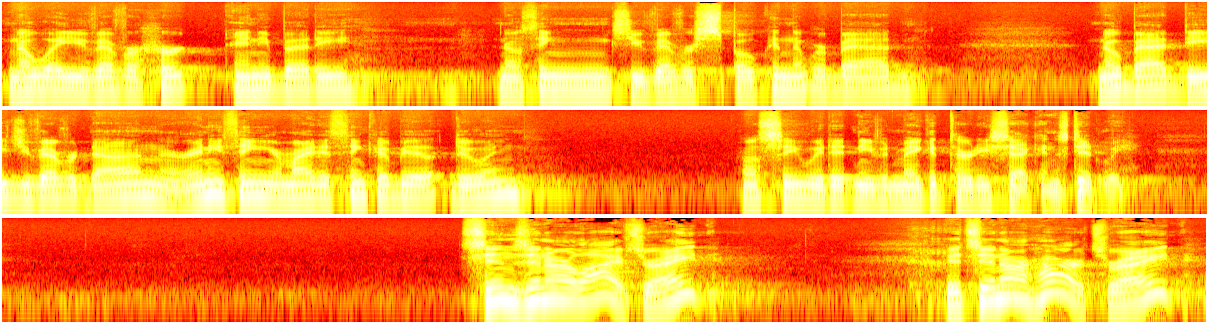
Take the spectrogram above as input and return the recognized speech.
no way you've ever hurt anybody, no things you've ever spoken that were bad, no bad deeds you've ever done, or anything you might think about doing. Well, see, we didn't even make it 30 seconds, did we? Sin's in our lives, right? It's in our hearts, right?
